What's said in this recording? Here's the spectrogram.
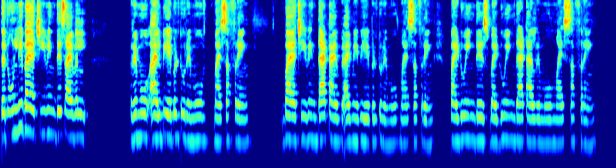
that only by achieving this I will remove, I'll be able to remove my suffering. By achieving that, I, I may be able to remove my suffering. By doing this, by doing that, I'll remove my suffering.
